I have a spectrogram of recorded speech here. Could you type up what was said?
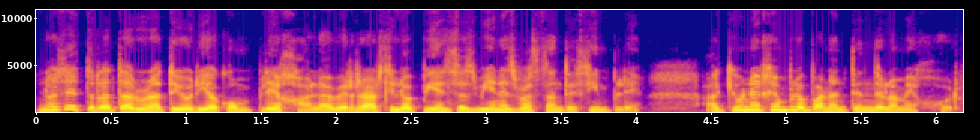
No se trata de una teoría compleja, la verdad si lo piensas bien es bastante simple. Aquí un ejemplo para entenderlo mejor.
